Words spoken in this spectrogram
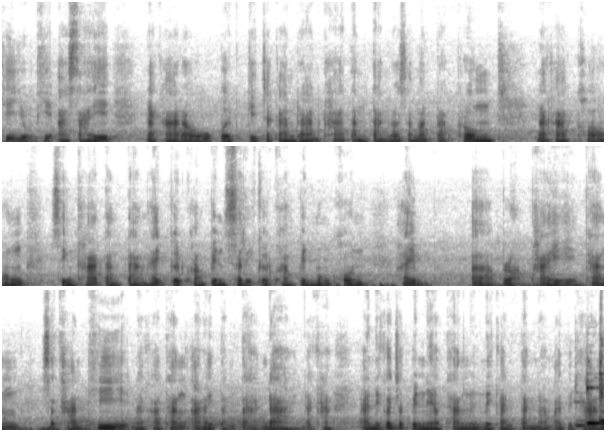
ที่อยู่ที่อาศัยนะคะ เราเปิดกิจการร้านค้าต่างๆ เราสามารถประพรม นะคะของสินค้าต่างๆ ให้เกิดความเป็นสิริเกิดความเป็นมงคล ให้ปลอดภัยทั้งสถานที่นะคะทั้งอะไรต่างๆได้นะคะ อันนี้ก็จะเป็นแนวทางหนึ่งในการตั้งน้ำอธิษฐาน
